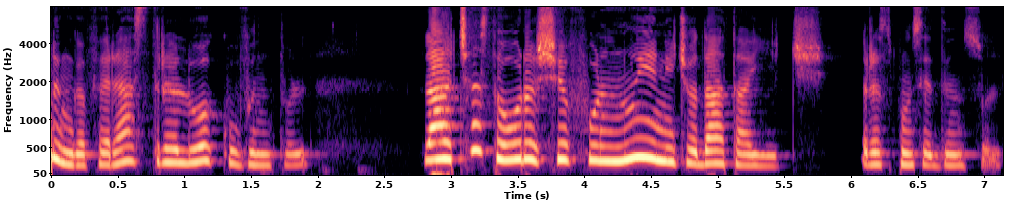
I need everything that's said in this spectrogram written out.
lângă fereastră, luă cuvântul. La această oră șeful nu e niciodată aici, răspunse dânsul.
